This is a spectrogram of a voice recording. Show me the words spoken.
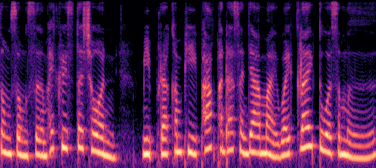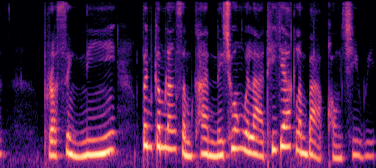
ทรงส่งเสริมให้คริสตชน มีพระคัมภีร์ภาคพันธสัญญาใหม่ไว้ใกล้ตัวเสมอ เพราะสิ่งนี้เป็นกำลังสำคัญในช่วงเวลาที่ยากลำบากของชีวิต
